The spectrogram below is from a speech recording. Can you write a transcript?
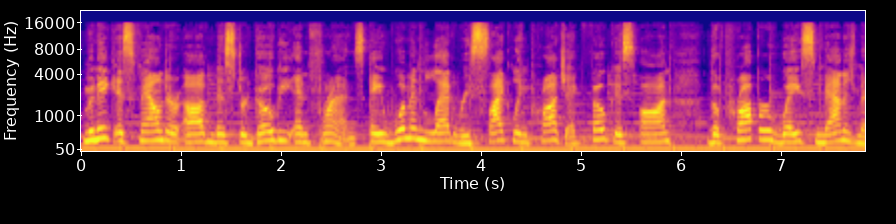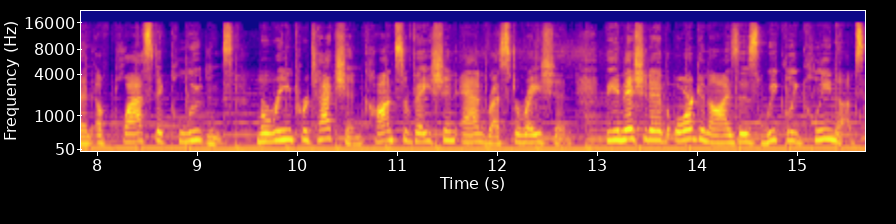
Monique is founder of Mr. Goby and Friends, a woman led recycling project focused on the proper waste management of plastic pollutants, marine protection, conservation, and restoration. The initiative organizes weekly cleanups,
